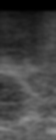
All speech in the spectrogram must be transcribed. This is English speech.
Seal.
